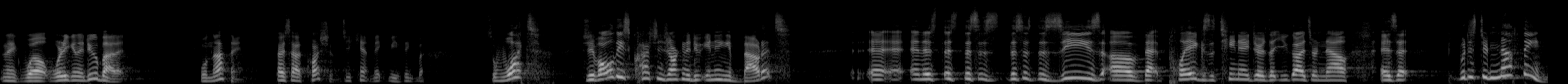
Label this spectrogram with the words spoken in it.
And like, well, what are you going to do about it? Well, nothing. I just have questions. You can't make me think about So what? So you have all these questions, you're not going to do anything about it? And this, this, this, is, this is disease of that plagues the teenagers that you guys are now, is that we just do nothing.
